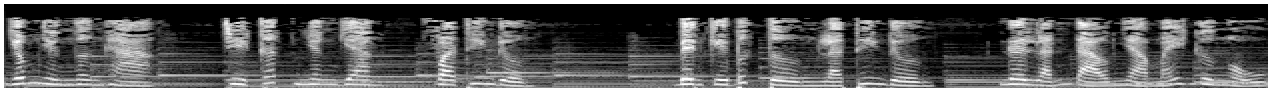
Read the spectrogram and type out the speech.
giống như ngân hà chia cách nhân gian và thiên đường. Bên kia bức tường là thiên đường, nơi lãnh đạo nhà máy cư ngụ.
